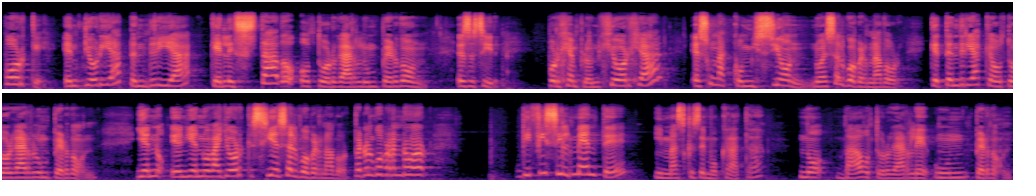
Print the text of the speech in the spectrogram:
Porque en teoría tendría que el Estado otorgarle un perdón. Es decir, por ejemplo, en Georgia es una comisión, no es el gobernador, que tendría que otorgarle un perdón. Y en, Nueva York sí es el gobernador. Pero el gobernador difícilmente, y más que es demócrata, no va a otorgarle un perdón.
